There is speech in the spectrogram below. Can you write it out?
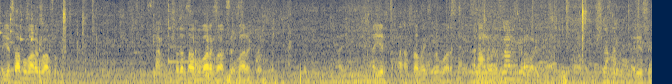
سید صاحب مبارک ہو آپ کو صدر صاحب مبارک ہو آپ کو مبارک آئیے صاحب بھائی مبارک السلام علیکم خیریت سے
